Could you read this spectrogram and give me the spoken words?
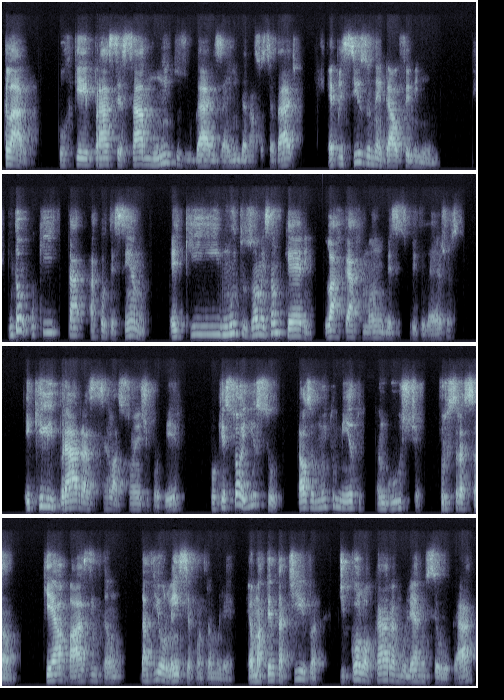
Claro, porque para acessar muitos lugares ainda na sociedade é preciso negar o feminino. Então, o que está acontecendo é que muitos homens não querem largar mão desses privilégios, equilibrar as relações de poder, porque só isso causa muito medo, angústia, frustração que é a base, então, da violência contra a mulher. É uma tentativa de colocar a mulher no seu lugar,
